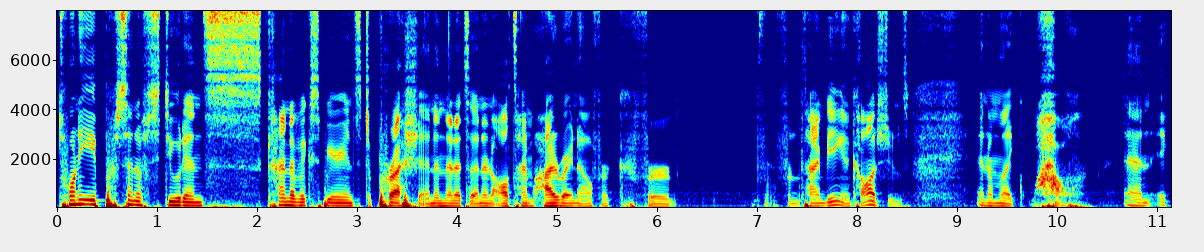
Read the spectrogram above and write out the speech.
28% of students kind of experienced depression and that it's at an all-time high right now for for for, for the time being in college students. And I'm like, wow and it,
